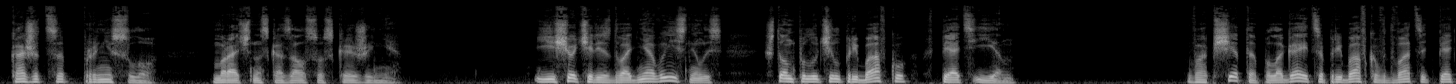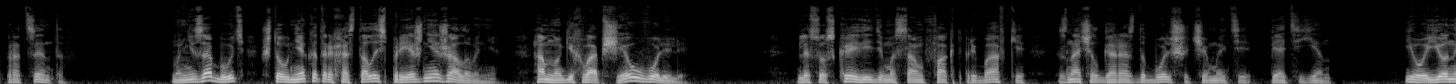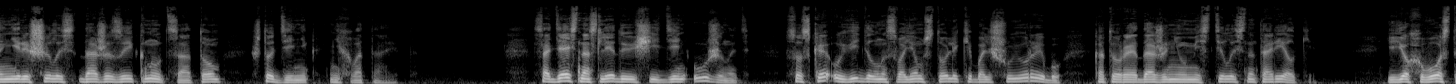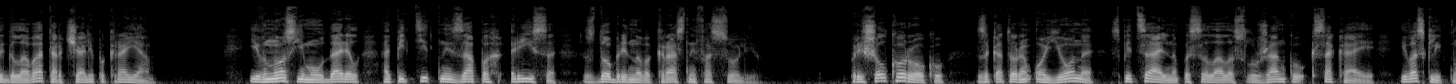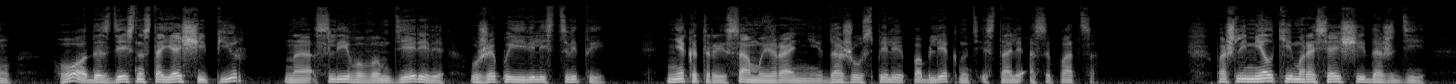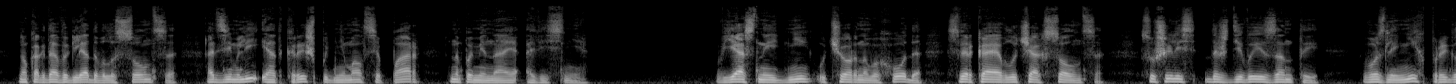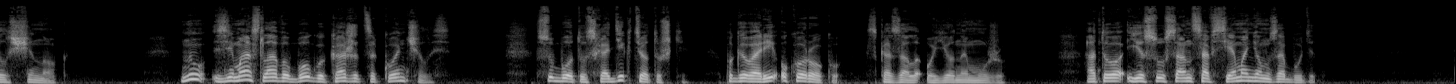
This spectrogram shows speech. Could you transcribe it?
«Кажется, пронесло», — мрачно сказал Соске жене. Еще через два дня выяснилось, что он получил прибавку в 5 йен. Вообще-то полагается прибавка в 25%. Но не забудь, что у некоторых осталось прежнее жалование, а многих вообще уволили. Для Соске, видимо, сам факт прибавки значил гораздо больше, чем эти 5 йен. И Ойона не решилась даже заикнуться о том, что денег не хватает. Садясь на следующий день ужинать, Соске увидел на своем столике большую рыбу, которая даже не уместилась на тарелке. Ее хвост и голова торчали по краям. И в нос ему ударил аппетитный запах риса, сдобренного красной фасолью. Пришел Короку, за которым Ойона специально посылала служанку к Сакае, и воскликнул «О, да здесь настоящий пир!» На сливовом дереве уже появились цветы. Некоторые, самые ранние, даже успели поблекнуть и стали осыпаться. Пошли мелкие моросящие дожди, но когда выглядывало солнце, от земли и от крыш поднимался пар, напоминая о весне. В ясные дни у черного хода, сверкая в лучах солнца, сушились дождевые зонты, возле них прыгал щенок. Ну, зима, слава богу, кажется, кончилась. В субботу сходи к тетушке, поговори о Куроку, — сказала Ойоне мужу. А то Иисусан совсем о нем забудет.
